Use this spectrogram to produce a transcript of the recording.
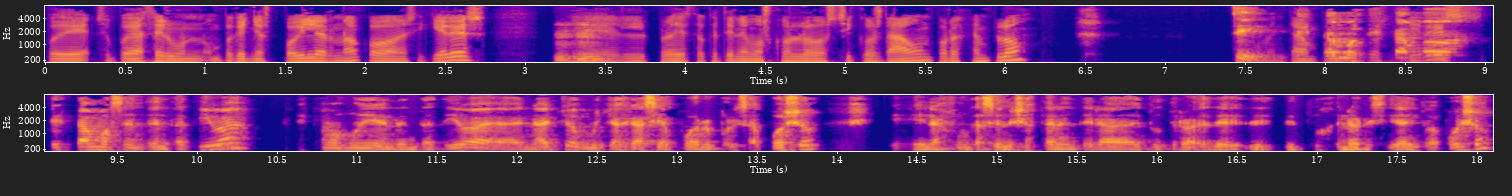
Se puede, se puede hacer un, pequeño spoiler, ¿no? Con, si quieres, el proyecto que tenemos con los chicos Down, por ejemplo. Sí, estamos, estamos, estamos en tentativa, estamos muy en tentativa, Nacho. Muchas gracias por, por ese apoyo. Eh, las fundaciones ya están enteradas de tu, de, tu generosidad y tu apoyo.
